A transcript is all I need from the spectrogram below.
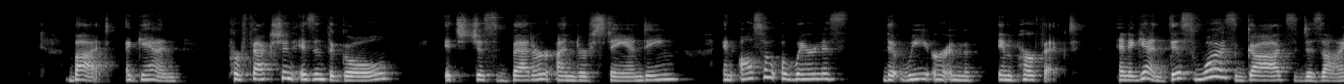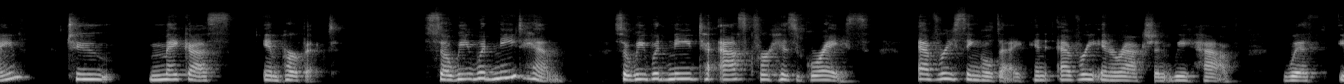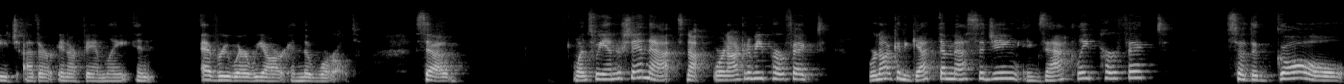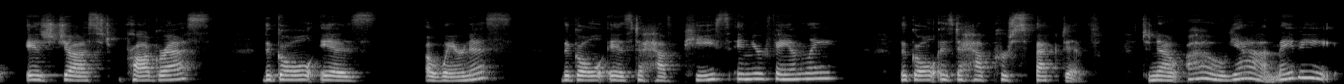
But again, perfection isn't the goal, it's just better understanding and also awareness that we are Im- imperfect. And again, this was God's design to make us imperfect. So we would need Him. So we would need to ask for His grace every single day in every interaction we have with each other in our family and everywhere we are in the world. So once we understand that, it's not we're not going to be perfect. We're not going to get the messaging exactly perfect. So the goal is just progress. The goal is awareness. The goal is to have peace in your family. The goal is to have perspective, to know, oh, yeah, maybe,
